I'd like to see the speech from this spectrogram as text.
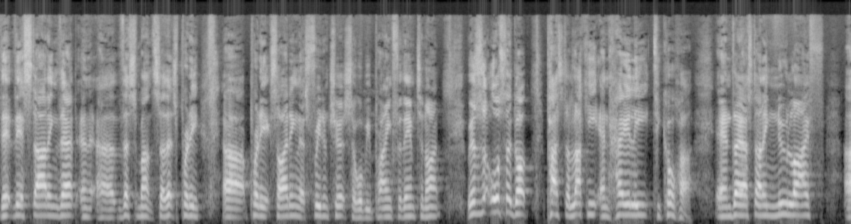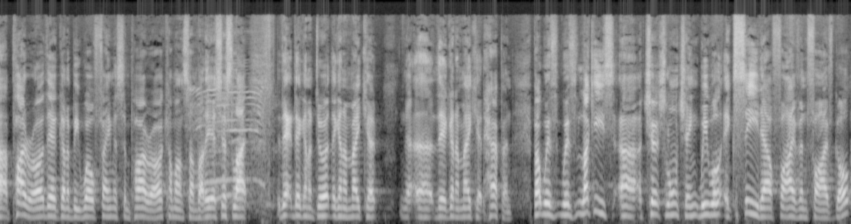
they're, they're starting that uh, this month. So that's pretty uh, pretty exciting. That's Freedom Church. So we'll be praying for them tonight. We've also got Pastor Lucky and Haley Tikoha, and they are starting New Life uh, Paeroa, they're going to be world famous in Paeroa. Come on, somebody. It's just like they're, they're going to do it. They're going to make it. Uh, they're going to make it happen. But with, with Lucky's uh, church launching, we will exceed our five and five goal.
